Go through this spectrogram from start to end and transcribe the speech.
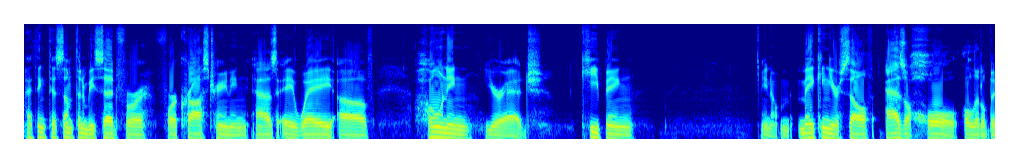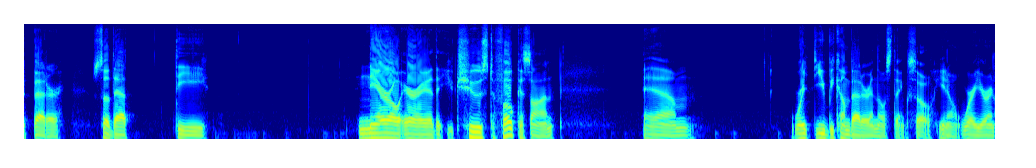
I think there's something to be said for, for cross training as a way of honing your edge, keeping, you know, making yourself as a whole a little bit better so that the narrow area that you choose to focus on, um, where you become better in those things. So, you know, where you're an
